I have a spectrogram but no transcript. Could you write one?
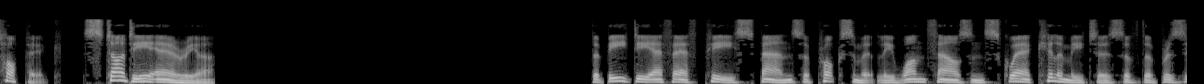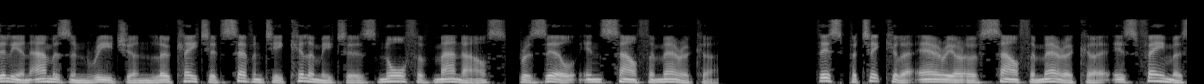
Topic: Study area. The BDFFP spans approximately 1000 square kilometers of the Brazilian Amazon region located 70 kilometers north of Manaus, Brazil in South America. This particular area of South America is famous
